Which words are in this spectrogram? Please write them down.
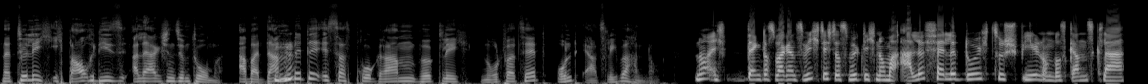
Natürlich, ich brauche diese allergischen Symptome. Aber dann mhm. bitte ist das Programm wirklich Notfallset und ärztliche Behandlung. Ne, ich denke, das war ganz wichtig, das wirklich nochmal alle Fälle durchzuspielen, um das ganz klar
